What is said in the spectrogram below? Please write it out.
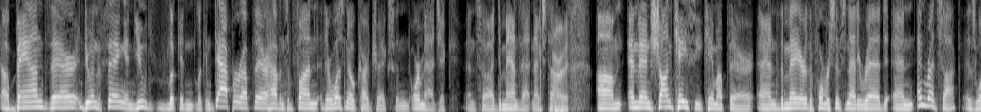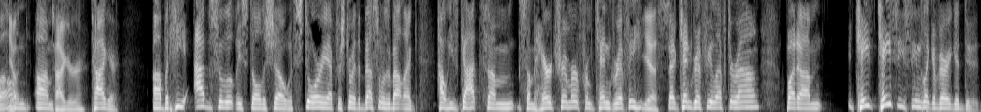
a band there doing the thing, and you looking looking dapper up there, having some fun. There was no card tricks and or magic, and so I demand that next time. Right. Um, and then Sean Casey came up there, and the mayor, the former Cincinnati Red, and and Red Sox as well, Yep. and um, Tiger. Tiger. Uh, but he absolutely stole the show with story after story. The best one was about like how he's got some some hair trimmer from Ken Griffey. Yes. that Ken Griffey left around. But um, Casey seems like a very good dude.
